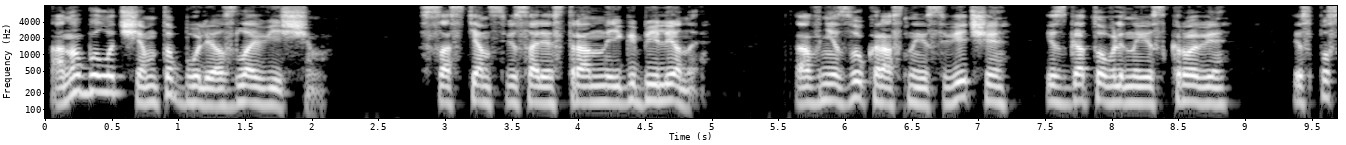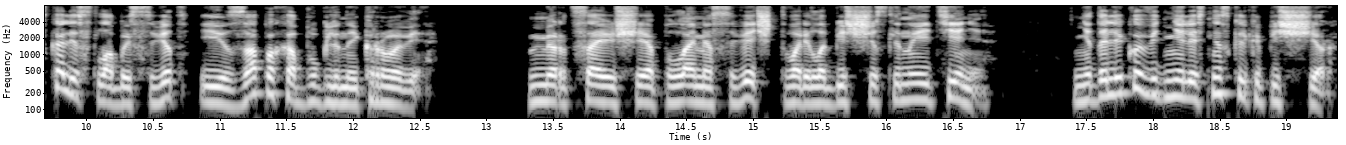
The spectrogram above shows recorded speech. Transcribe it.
Оно было чем-то более зловещим. Со стен свисали странные гобелены, а внизу красные свечи, изготовленные из крови, испускали слабый свет и запах обугленной крови. Мерцающее пламя свеч творило бесчисленные тени, Недалеко виднелись несколько пещер,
